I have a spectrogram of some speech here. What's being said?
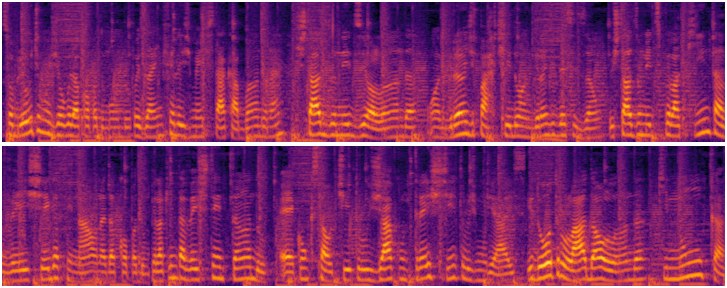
sobre o último jogo da Copa do Mundo, pois aí infelizmente está acabando, né? Estados Unidos e Holanda, uma grande partida, uma grande decisão. Os Estados Unidos pela quinta vez chega à final, né, da Copa do Mundo, pela quinta vez tentando é, conquistar o título, já com três títulos mundiais. E do outro lado, a Holanda, que nunca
